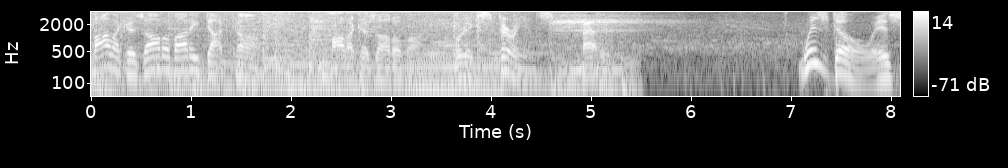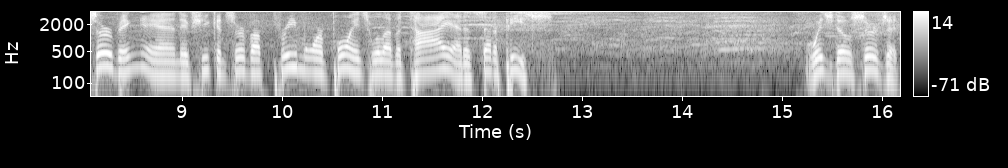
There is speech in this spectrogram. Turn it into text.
malikasAutobody.com. Malika's Auto Body, where experience matters. Wisdo is serving, and if she can serve up three more points, we'll have a tie at a set apiece. Wisdo serves it.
